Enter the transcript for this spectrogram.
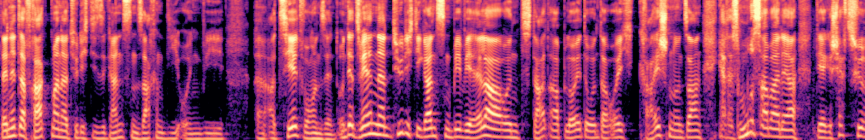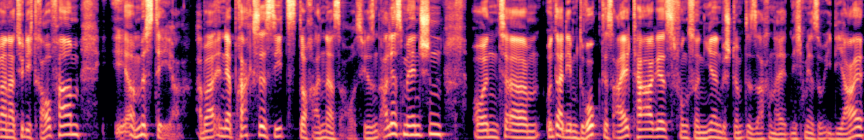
dann hinterfragt man natürlich diese ganzen Sachen, die irgendwie äh, erzählt worden sind. Und jetzt werden natürlich die ganzen BWLer und Start-up-Leute unter euch kreischen und sagen, ja, das muss aber der, der Geschäftsführer natürlich drauf haben. Er müsste ja. Aber in der Praxis sieht es doch anders aus. Wir sind alles Menschen und ähm, unter dem Druck des Alltages funktionieren bestimmte Sachen halt nicht mehr so ideal.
